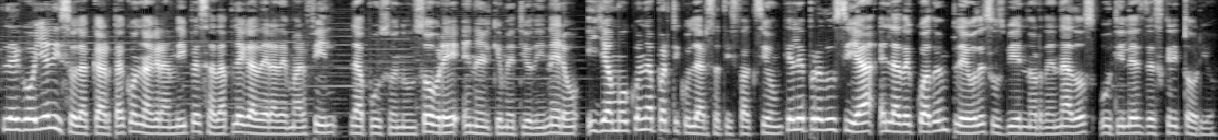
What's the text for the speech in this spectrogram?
Plegó y alisó la carta con la grande y pesada plegadera de marfil, la puso en un sobre en el que metió dinero y llamó con la particular satisfacción que le producía el adecuado empleo de sus bien ordenados útiles de escritorio.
